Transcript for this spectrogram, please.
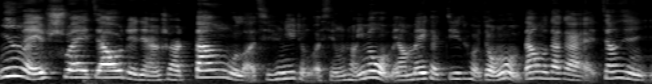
因为摔跤这件事儿耽误了，其实你整个行程，因为我们要 make a detour，就我们耽误大概将近。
